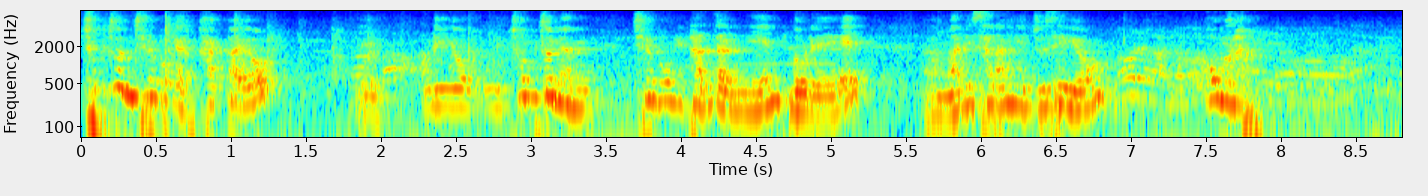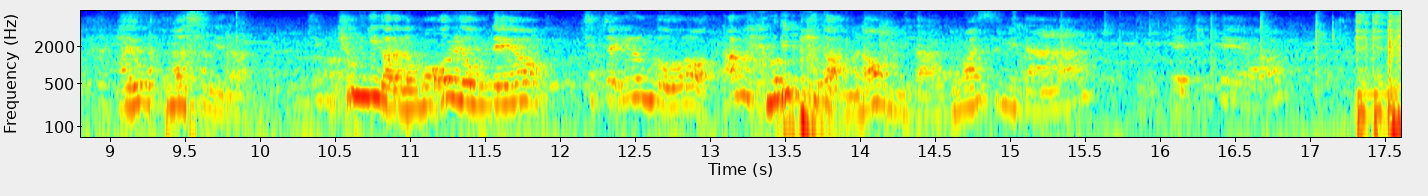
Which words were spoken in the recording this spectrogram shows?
춤춘 칠봉에 갈까요? 네, 우리 요- 우리 춤추는 칠봉이 단장님 노래 아, 많이 사랑해 주세요. 어머나, 아유 고맙습니다. 지금 경기가 너무 어려운데요. 진짜 이런 거 땀 아무리 파도 안 나옵니다. 고맙습니다. 네, 주세요.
